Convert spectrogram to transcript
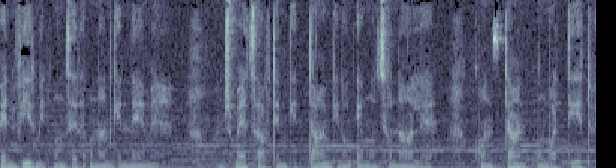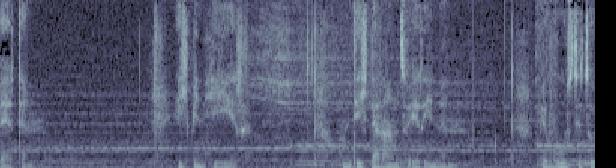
wenn wir mit unseren unangenehmen und schmerzhaften Gedanken und Emotionale konstant bombardiert werden. Ich bin hier, um dich daran zu erinnern, bewusster zu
